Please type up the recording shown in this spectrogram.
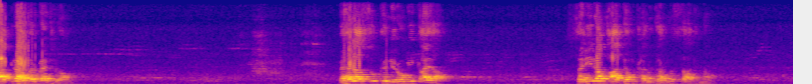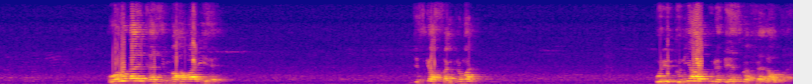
आग्रह पर बैठ रहा हूँ। पहला सुख निरोगी काया शरीरम आधम खरु धर्म साधना। कोरोना एक ऐसी महामारी है जिसका संक्रमण पूरी दुनिया, पूरे देश में फैला हुआ है।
